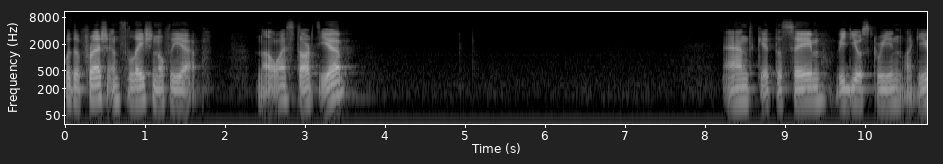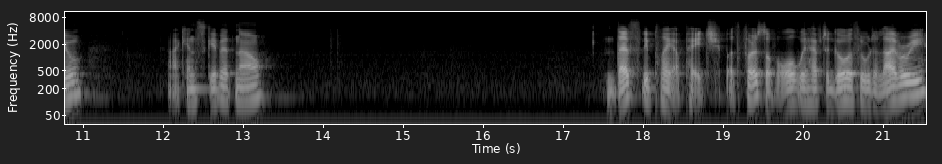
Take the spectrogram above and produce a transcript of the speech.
with a fresh installation of the app. Now I start the app and get the same video screen like you. I can skip it now. That's the player page, but first of all we have to go through the library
